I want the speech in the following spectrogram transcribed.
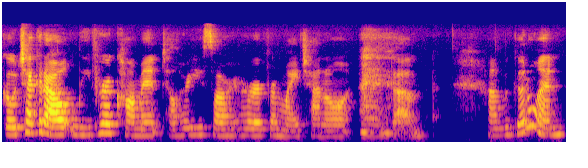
Go check it out. Leave her a comment. Tell her you saw her from my channel. And um, have a good one.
